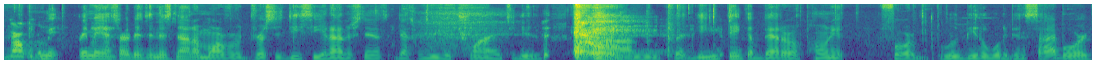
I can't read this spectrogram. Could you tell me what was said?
Nope. Let me let me answer this, and it's not a Marvel versus DC, and I understand that's what we were trying to do. Um, but do you think a better opponent for Blue Beetle would have been Cyborg?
